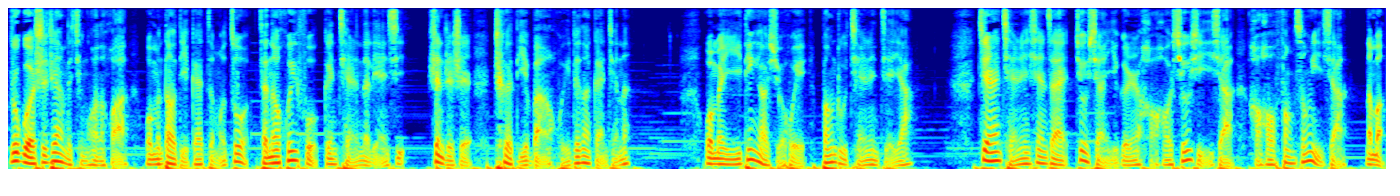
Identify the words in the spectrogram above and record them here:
如果是这样的情况的话，我们到底该怎么做才能恢复跟前任的联系，甚至是彻底挽回这段感情呢？我们一定要学会帮助前任解压。既然前任现在就想一个人好好休息一下，好好放松一下，那么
